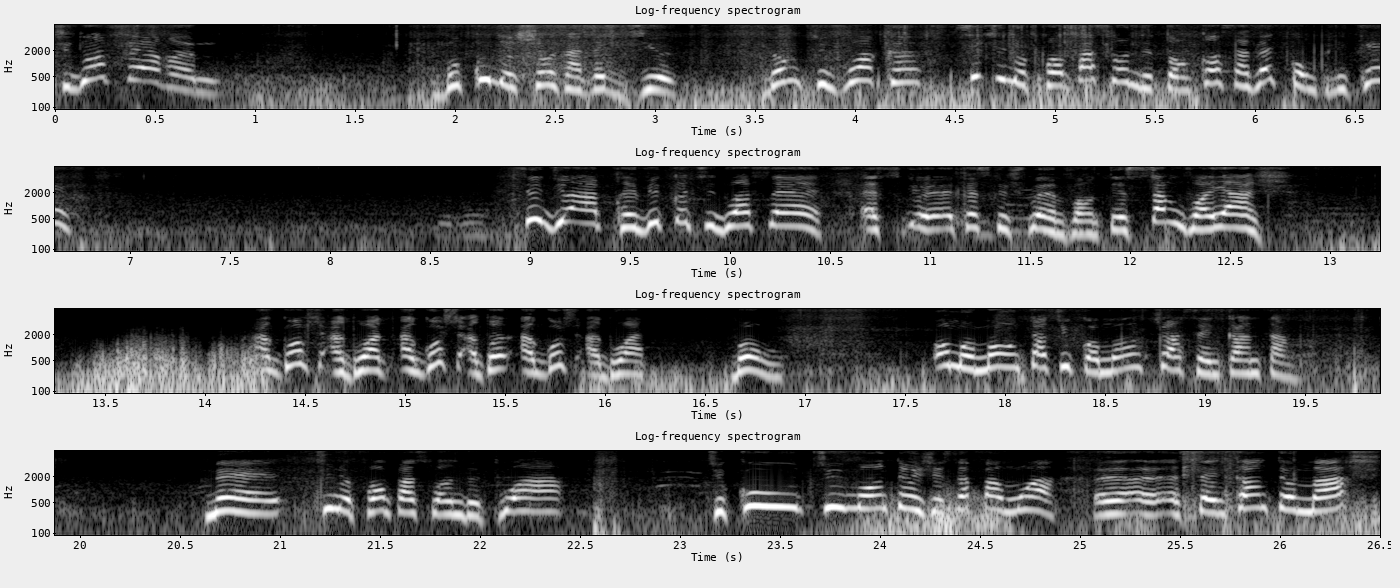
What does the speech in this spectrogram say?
Tu dois faire euh, beaucoup de choses avec Dieu. Donc tu vois que si tu ne prends pas soin de ton corps, ça va être compliqué. Si Dieu a prévu que tu dois faire, qu'est-ce que je peux inventer? Cinq voyages. À gauche, à droite, à gauche, à droite, à gauche, à droite. Bon, au moment où toi tu commences, tu as 50 ans. Mais tu ne prends pas soin de toi. Du coup, tu montes, je sais pas moi, 50 euh, marches.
